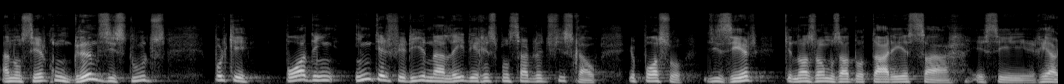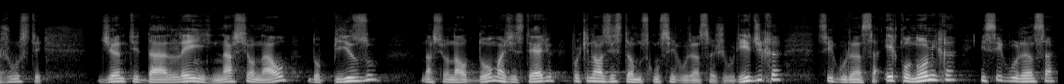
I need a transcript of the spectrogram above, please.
a não ser com grandes estudos, porque podem interferir na lei de responsabilidade fiscal. Eu posso dizer que nós vamos adotar essa, esse reajuste diante da lei nacional do piso nacional do magistério, porque nós estamos com segurança jurídica, segurança econômica e segurança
